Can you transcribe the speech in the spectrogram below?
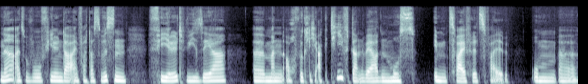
ne, also wo vielen da einfach das Wissen fehlt, wie sehr äh, man auch wirklich aktiv dann werden muss im Zweifelsfall, um äh,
